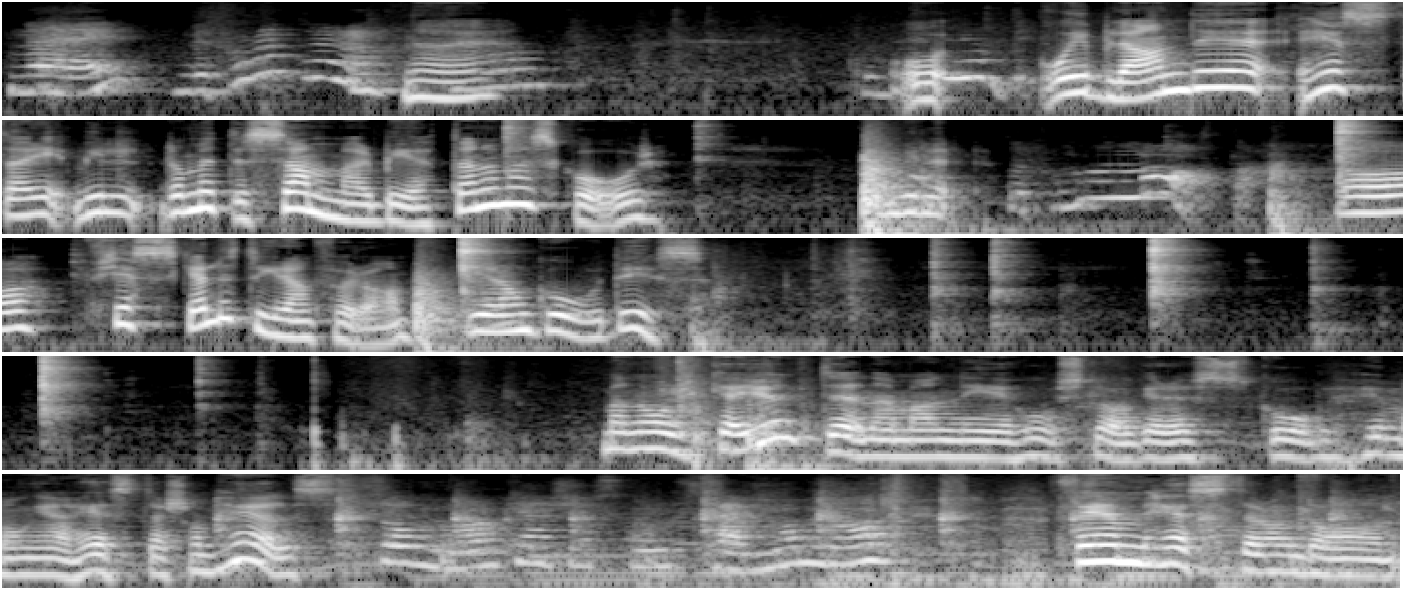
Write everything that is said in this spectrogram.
Nej, det får du inte göra. Nej. Och, och ibland är hästar, vill de inte samarbeta när man skor. De vill, Då får man mata. ja, fjäska lite grann för dem. Ge dem godis. Man orkar ju inte när man är hovslagare sko hur många hästar som helst. Sommaren kanske skor fem om dagen. Fem hästar om dagen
